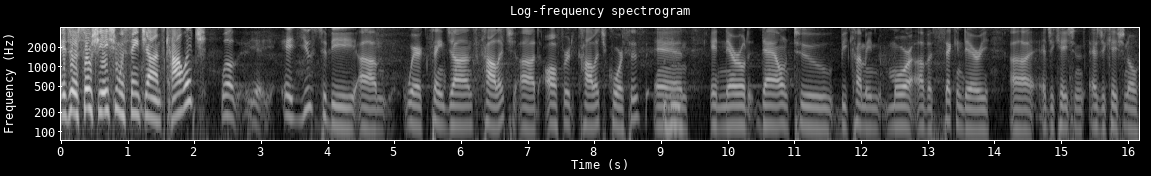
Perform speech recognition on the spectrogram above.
is there association with St. John's College? Well, it used to be um, where St. John's College uh, offered college courses, and Mm-hmm. it narrowed down to becoming more of a secondary uh, education educational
